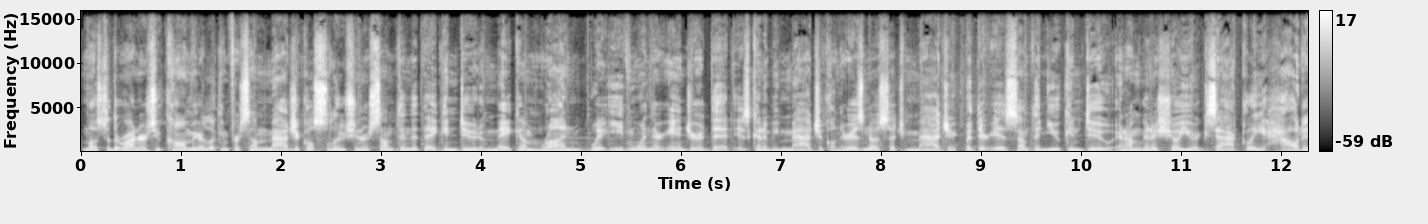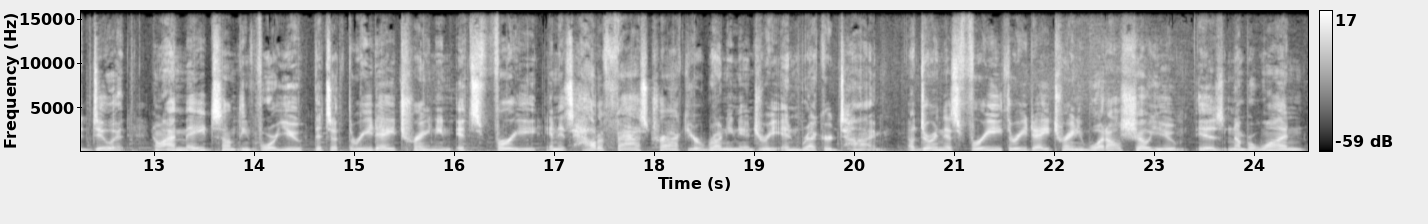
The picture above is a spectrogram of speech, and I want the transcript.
Most of the runners who call me are looking for some magical solution or something that they can do to make them run even when they're injured that is going to be magical. And there is no such magic, but there is something you can do. And I'm going to show you exactly how to do it. Now, I made something for you that's a three day training, it's free, and it's how to fast track your running injury in record time. Now, during this free three day training, what I'll show you is number one,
